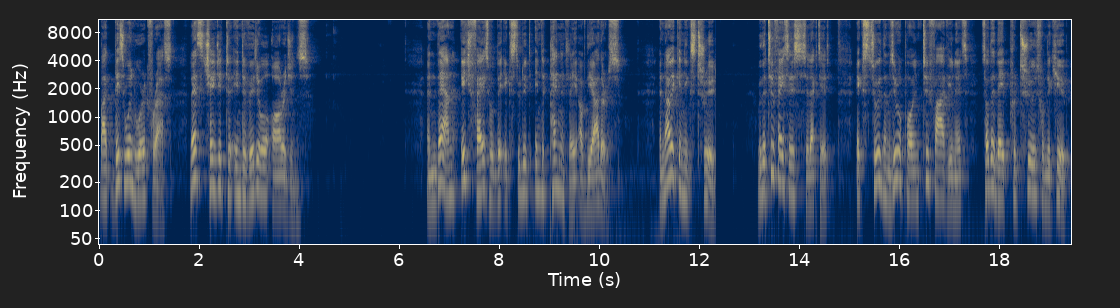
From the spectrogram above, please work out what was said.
But this won't work for us. Let's change it to individual origins. And then each face will be extruded independently of the others. And now we can extrude. With the two faces selected, extrude them 0.25 units so that they protrude from the cube.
